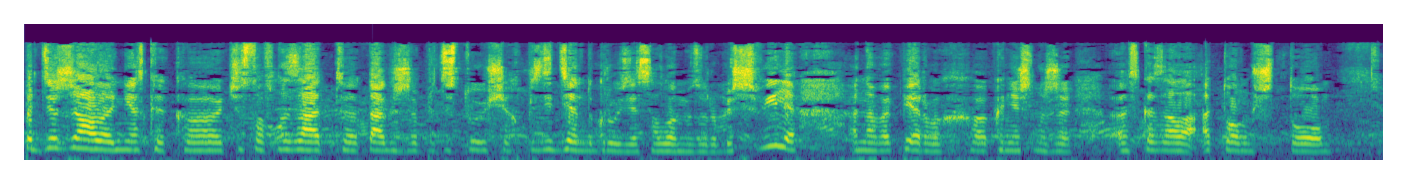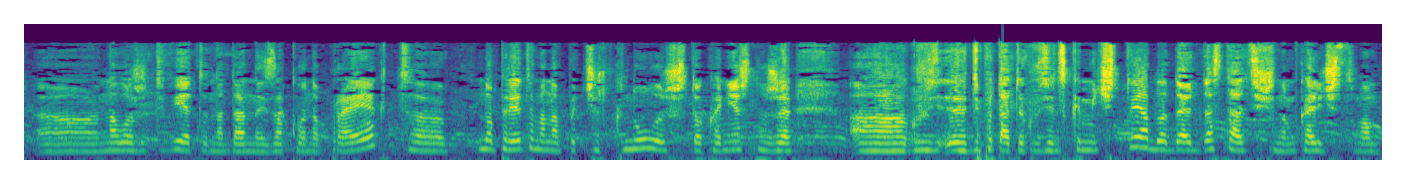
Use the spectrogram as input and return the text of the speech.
поддержала несколько часов назад также протестующих президент Грузии Саломи Зурабишвили. Она, во-первых, конечно же, сказала о том, что э, наложит вето на данный законопроект, но при этом она подчеркнула, что, конечно же, э, депутаты грузинской мечты обладают достаточным количеством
